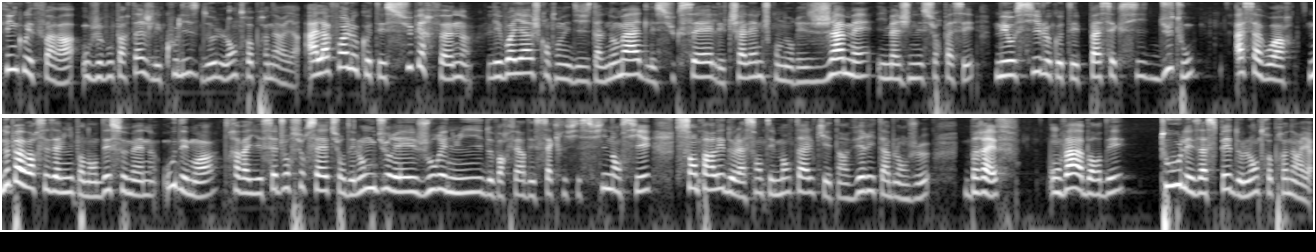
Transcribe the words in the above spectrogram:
Think with Farah où je vous partage les coulisses de l'entrepreneuriat. À la fois le côté super fun, les voyages quand on est digital nomade, les succès, les challenges qu'on n'aurait jamais imaginé surpasser, mais aussi le côté pas sexy du tout, à savoir ne pas voir ses amis pendant des semaines ou des mois, travailler 7 jours sur 7 sur des longues durées, jour et nuit, devoir faire des sacrifices financiers, sans parler de la santé mentale qui est un véritable enjeu. Bref, on va aborder tous les aspects de l'entrepreneuriat.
